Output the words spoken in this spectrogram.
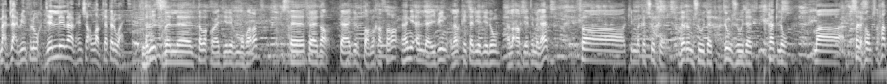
مع اللاعبين في الوقت ديال الليل رابحين إن شاء الله بثلاثة لواحد. بالنسبة للتوقعات ديالي في المباراه آه، فهذا تعادل بطعم الخسارة. هنيئا للاعبين على القتالية ديالهم على أرضية الملعب. فكما كتشوفوا داروا مجهودات بدلوا مجهودات قاتلوا ما صلحهمش الحظ.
